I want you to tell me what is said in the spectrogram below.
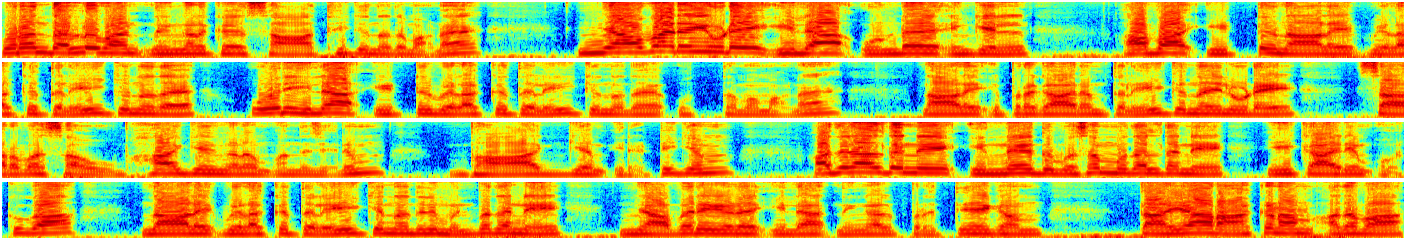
പുറന്തള്ളുവാൻ നിങ്ങൾക്ക് സാധിക്കുന്നതുമാണ്. ഞവരയുടെ ഇല ഉണ്ട് എങ്കിൽ അവ ഇട്ട് നാളെ വിളക്ക് തെളിയിക്കുന്നത് ഒരു ഇല ഇട്ട് വിളക്ക് തെളിയിക്കുന്നത് ഉത്തമമാണ്. നാളെ ഇപ്രകാരം തെളിയിക്കുന്നതിലൂടെ സർവ സൗഭാഗ്യങ്ങളും വന്നു ചേരും ഭാഗ്യം ഇരട്ടിക്കും. അതിനാൽ തന്നെ ഇന്നേ ദിവസം മുതൽ തന്നെ ഈ കാര്യം ഓർക്കുക. നാളെ വിളക്ക് തെളിയിക്കുന്നതിന് മുൻപ് തന്നെ ഞവരയുടെ ഇല നിങ്ങൾ പ്രത്യേകം തയ്യാറാക്കണം അഥവാ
